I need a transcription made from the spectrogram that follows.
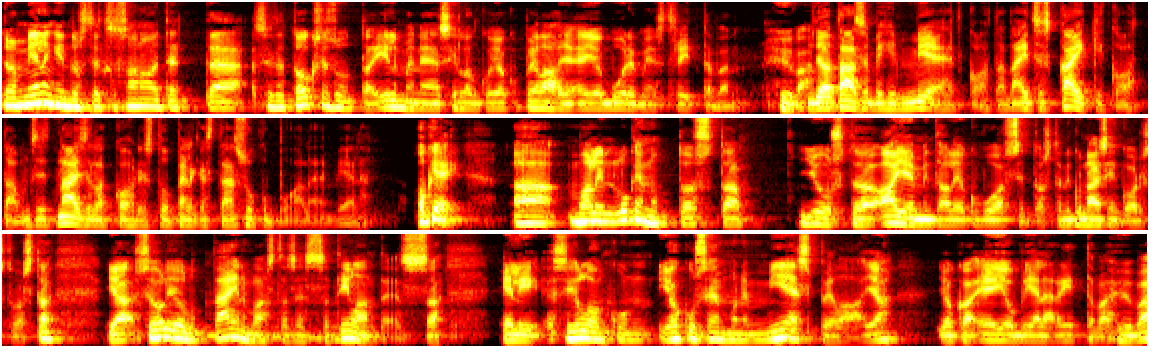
toi on mielenkiintoista, että sä sanoit, että sitä toksisuutta ilmenee silloin, kun joku pelaaja ei ole muiden mielestä riittävän hyvä. Joo, taas se, mihin miehet kohtaa, tai itse asiassa kaikki kohtaa, mutta siis naisilla kohdistuu pelkästään sukupuoleen vielä. Okei, uh, mä olin lukenut tuosta just uh, aiemmin, tämä oli joku vuosi sitten tuosta niin naisiin kohdistuvasta, ja se oli ollut päinvastaisessa tilanteessa. Eli silloin, kun joku semmoinen miespelaaja, joka ei ole vielä riittävän hyvä,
